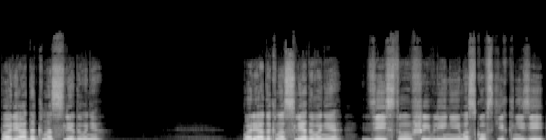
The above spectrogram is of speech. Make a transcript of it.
Порядок наследования Порядок наследования, действовавший в линии московских князей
